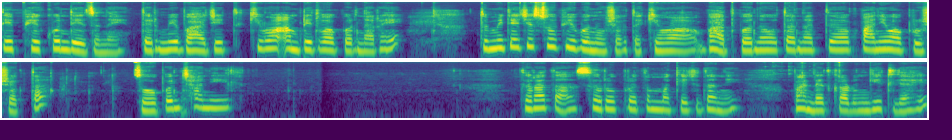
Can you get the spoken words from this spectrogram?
ते फेकून द्यायचं नाही. तर मी भाजीत किंवा आमटीत वापरणार आहे. तुम्ही त्याची सूपही बनवू शकता किंवा भात बनवताना पाणी वापरू शकता. चव पण छान येईल. तर आता सर्वप्रथम मक्याचे दाणे भांड्यात काढून घेतले आहेत.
